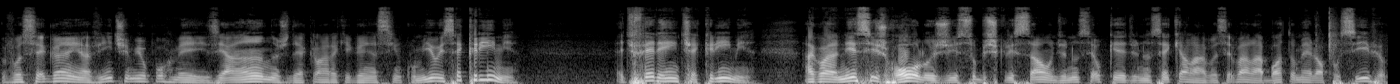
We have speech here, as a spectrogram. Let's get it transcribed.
você ganha 20 mil por mês e há anos declara que ganha 5 mil, isso é crime. É diferente, é crime. Agora, nesses rolos de subscrição, de não sei o que, de não sei o que lá, você vai lá, bota o melhor possível.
